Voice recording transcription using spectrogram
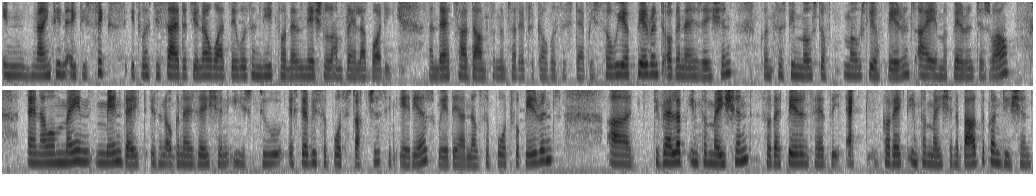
in 1986, it was decided, you know what, there was a need for a national umbrella body. And that's how Down Syndrome South Africa was established. So we are a parent organization consisting most of, mostly of parents. I am a parent as well. And our main mandate as an organization is to establish support structures in areas where there are no support for parents. Uh, develop information so that parents have the ac- correct information about the condition,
